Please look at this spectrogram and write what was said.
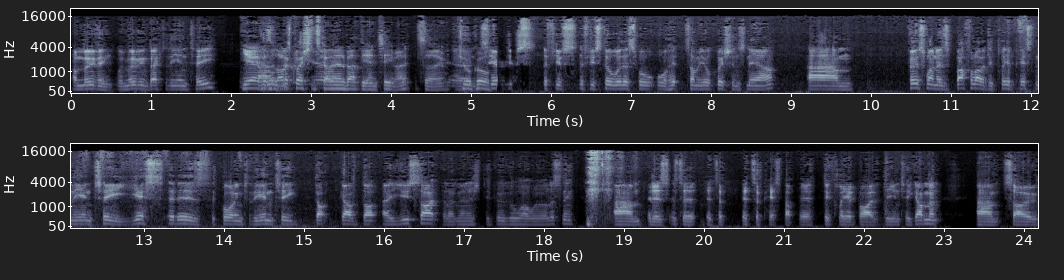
I'm moving. We're moving back to the NT. Yeah, there's a Um, lot of questions yeah. coming in about the NT, mate. So Sure, cool. Sarah, if, you've, if, you've, if you're still with us, we'll, we'll hit some of your questions now. Um, first one is Buffalo a declared pest in the NT? Yes, it is, according to the nt.gov.au site that I managed to Google while we were listening. Um, it is. It's a. It's a. It's a pest up there, declared by the NT government. Um, so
